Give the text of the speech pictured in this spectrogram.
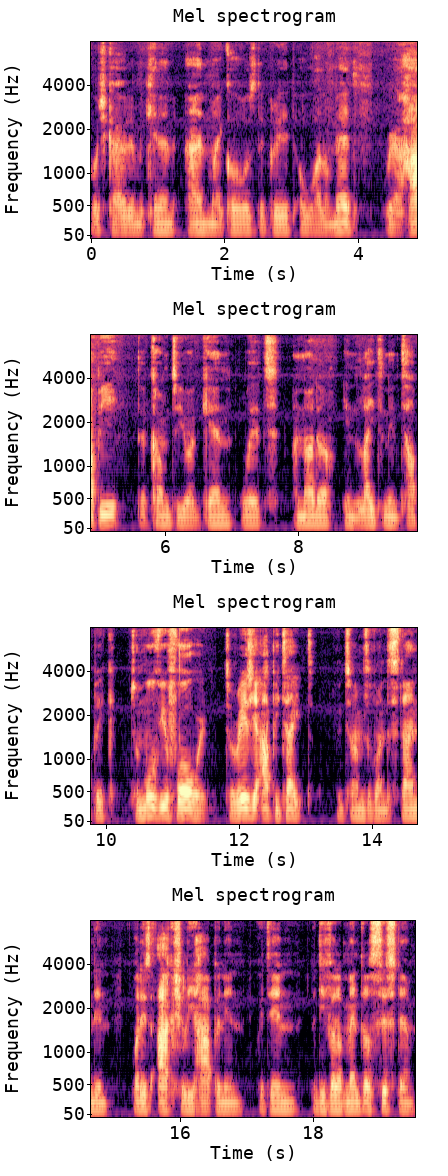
Coach Kyle McKinnon, and my co-host, the great Awal Ahmed. We're happy to come to you again with another enlightening topic to move you forward, to raise your appetite in terms of understanding what is actually happening within the developmental system,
